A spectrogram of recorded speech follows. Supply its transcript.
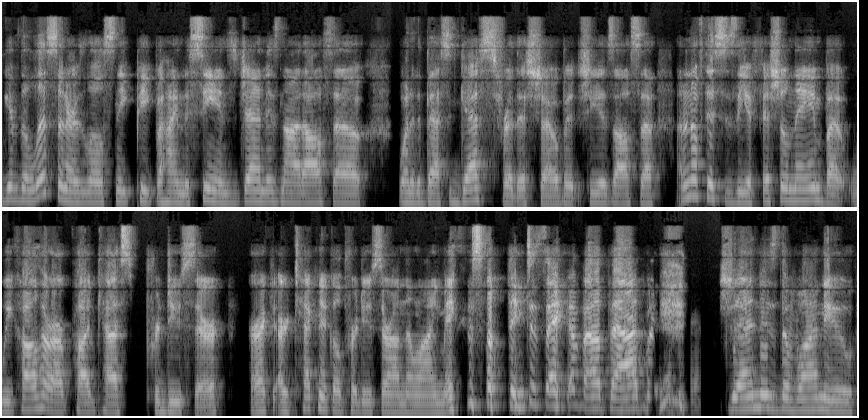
give the listeners a little sneak peek behind the scenes, Jen is not also one of the best guests for this show, but she is also I don't know if this is the official name, but we call her our podcast producer. Our, our technical producer on the line may have something to say about that. But Jen is the one who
